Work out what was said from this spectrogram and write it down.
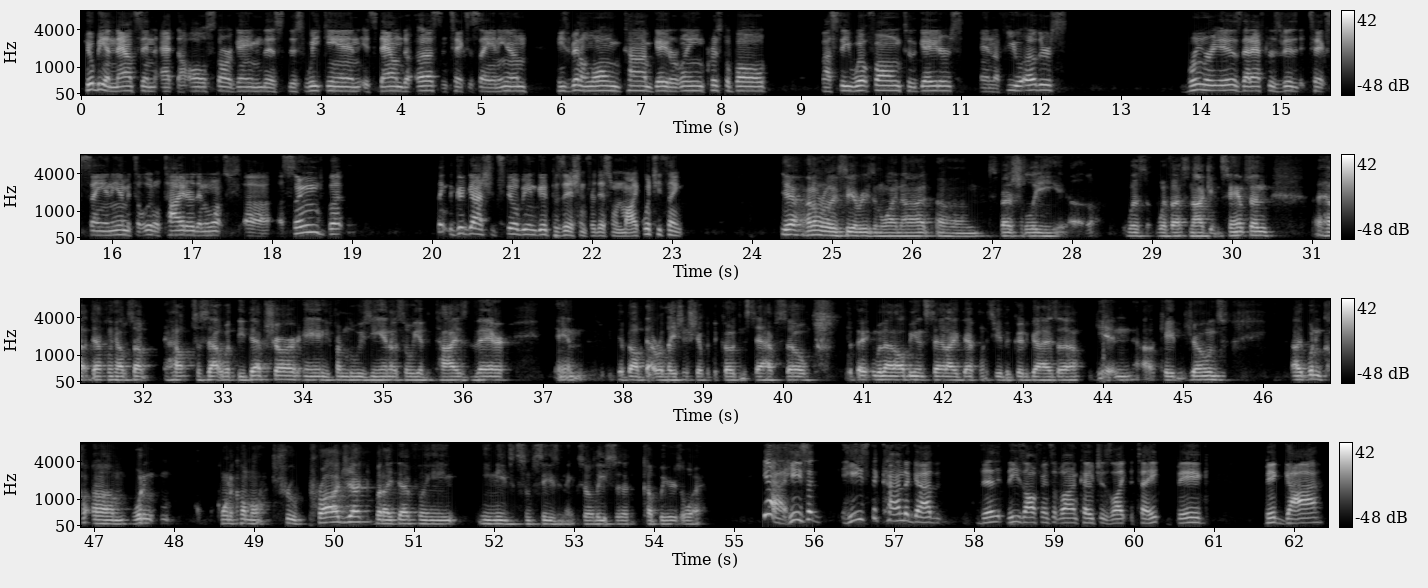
he'll be announcing at the All Star game this this weekend. It's down to us and Texas A and M. He's been a long time Gator lean, crystal ball by Steve Wiltfong to the Gators and a few others. Rumor is that after his visit at Texas A&M, it's a little tighter than once uh, assumed, but I think the good guy should still be in good position for this one, Mike. What do you think? Yeah, I don't really see a reason why not, um, especially uh, with with us not getting Samson. definitely helps up helps us out with the depth chart, and he's from Louisiana, so we have the ties there, and develop that relationship with the coaching staff. So, with, that, with that all being said, I definitely see the good guys uh, getting uh, Caden Jones. I wouldn't um, wouldn't want to call him a true project, but I definitely he needs some seasoning. So at least a couple years away. Yeah, he's a he's the kind of guy that the, these offensive line coaches like to take. Big, big guy,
